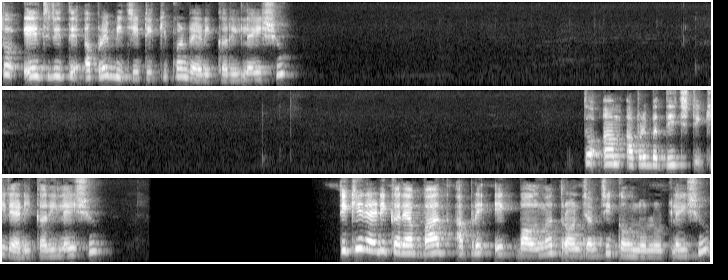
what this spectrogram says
તો એ જ રીતે આપણે બીજી ટીકી પણ રેડી કરી લઈશું. તો આમ આપણે બધી જ ટીકી રેડી કરી લઈશું. ટીકી રેડી કર્યા બાદ આપણે એક બાઉલમાં ત્રણ ચમચી ઘઉંનો લોટ લઈશું.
